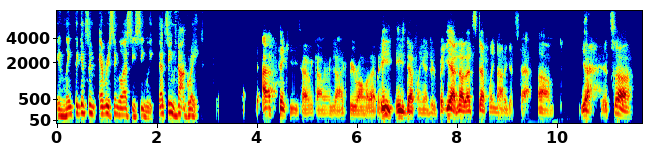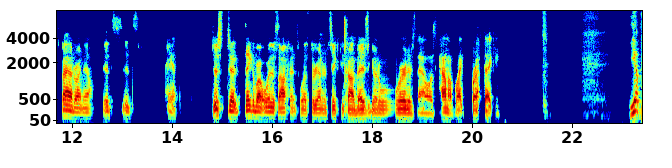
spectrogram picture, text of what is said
in length against him every single SEC week. That seems not great. I think he's having Tommy John. I could be wrong with that, but he he's definitely injured. But yeah, no, that's definitely not a good stat. Um, yeah, it's uh it's bad right now. It's it's man, just to think about where this offense was 365 days ago to where it is now is kind of like breathtaking. Yep,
